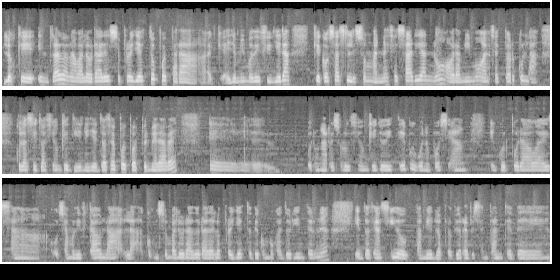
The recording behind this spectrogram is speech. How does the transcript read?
los que entraran a valorar ese proyecto, pues para que ellos mismos decidieran qué cosas les son más necesarias, ¿no? Ahora mismo al sector con la, con la situación que tiene. Y entonces, pues por primera vez, por una resolución que yo dicté, pues bueno, pues se han incorporado a esa, o se ha modificado la, comisión valoradora de los proyectos de convocatoria interna y entonces han sido también los propios representantes de,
